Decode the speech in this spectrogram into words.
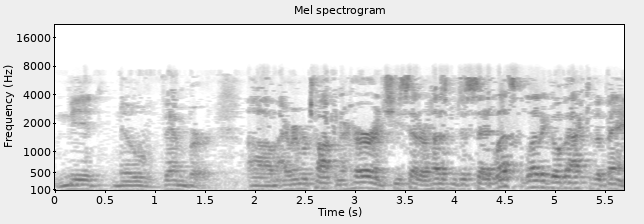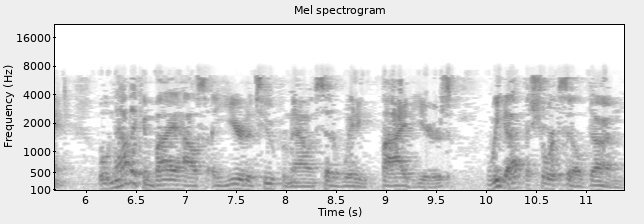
mid-November. Um, I remember talking to her, and she said her husband just said, let's let it go back to the bank. Well, now they can buy a house a year to two from now instead of waiting five years. We got the short sale done.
